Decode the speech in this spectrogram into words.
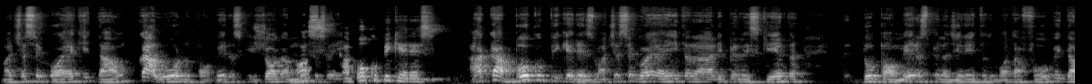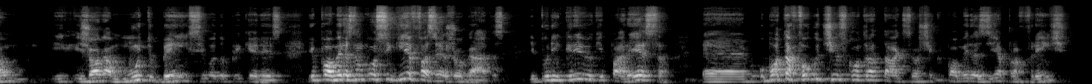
Matias Segoia que dá um calor no Palmeiras, que joga Nossa, muito bem. Acabou com o Piqueires. Acabou com o Piqueires. O Matias Segoia entra ali pela esquerda do Palmeiras pela direita do Botafogo e dá um e, e joga muito bem em cima do Piquerez. E o Palmeiras não conseguia fazer as jogadas. E por incrível que pareça, é, o Botafogo tinha os contra-ataques. Eu achei que o Palmeiras ia para frente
